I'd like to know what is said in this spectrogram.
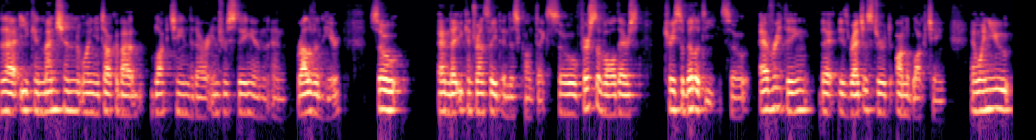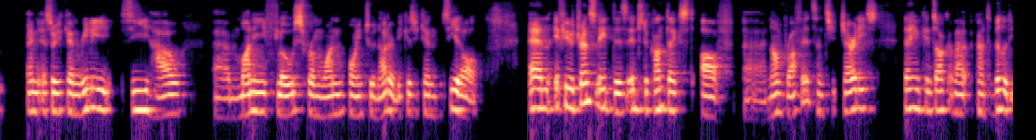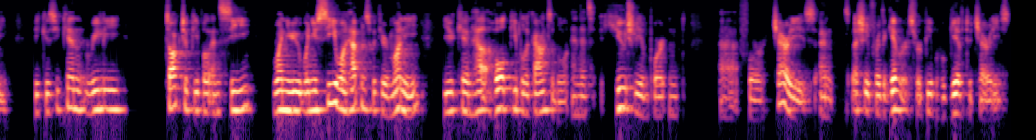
that you can mention when you talk about blockchain that are interesting and, and relevant here. So, and that you can translate in this context. So first of all, there's traceability. So everything that is registered on the blockchain. And when you, and so you can really see how uh, money flows from one point to another because you can see it all. And if you translate this into the context of uh, nonprofits and charities, then you can talk about accountability because you can really talk to people and see when you when you see what happens with your money, you can hold people accountable, and that's hugely important uh, for charities and especially for the givers, for people who give to charities.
